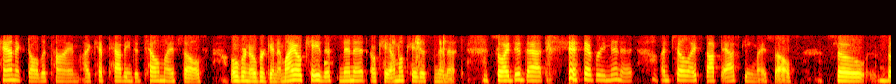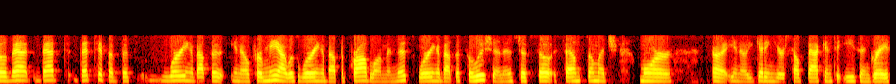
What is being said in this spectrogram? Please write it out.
panicked all the time. I kept having to tell myself over and over again, am I okay this minute? Okay, I'm okay this minute. So I did that every minute until I stopped asking myself, so so that that that tip of this worrying about the you know for me i was worrying about the problem and this worrying about the solution is just so sounds so much more uh you know getting yourself back into ease and grace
